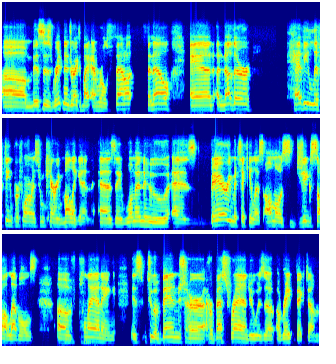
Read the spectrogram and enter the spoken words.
Um, this is written and directed by Emerald Fennell, and another heavy lifting performance from Carey Mulligan as a woman who is very meticulous, almost jigsaw levels of mm-hmm. planning, is to avenge her her best friend who was a, a rape victim.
